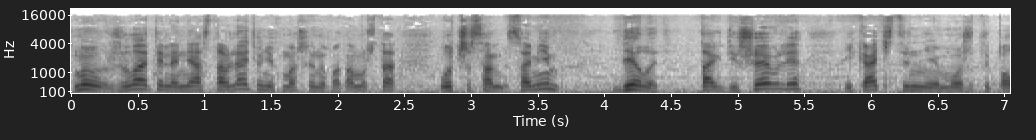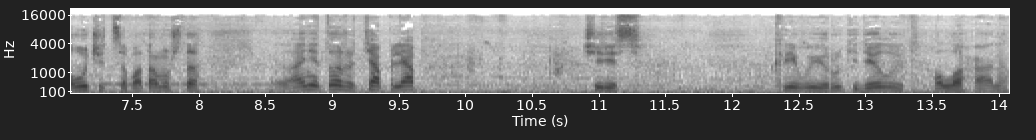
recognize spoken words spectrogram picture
Ну, желательно не оставлять у них машину, потому что лучше сам- самим делать так дешевле и качественнее может и получится, потому что э, они тоже тяп-ляп через кривые руки делают. Аллах алям.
